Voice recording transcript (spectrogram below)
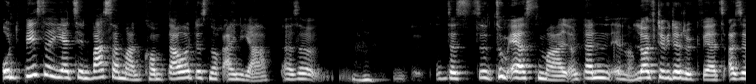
Und bis er jetzt in Wassermann kommt, dauert es noch ein Jahr. Also mhm. das zum ersten Mal. Und dann genau. läuft er wieder rückwärts. Also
